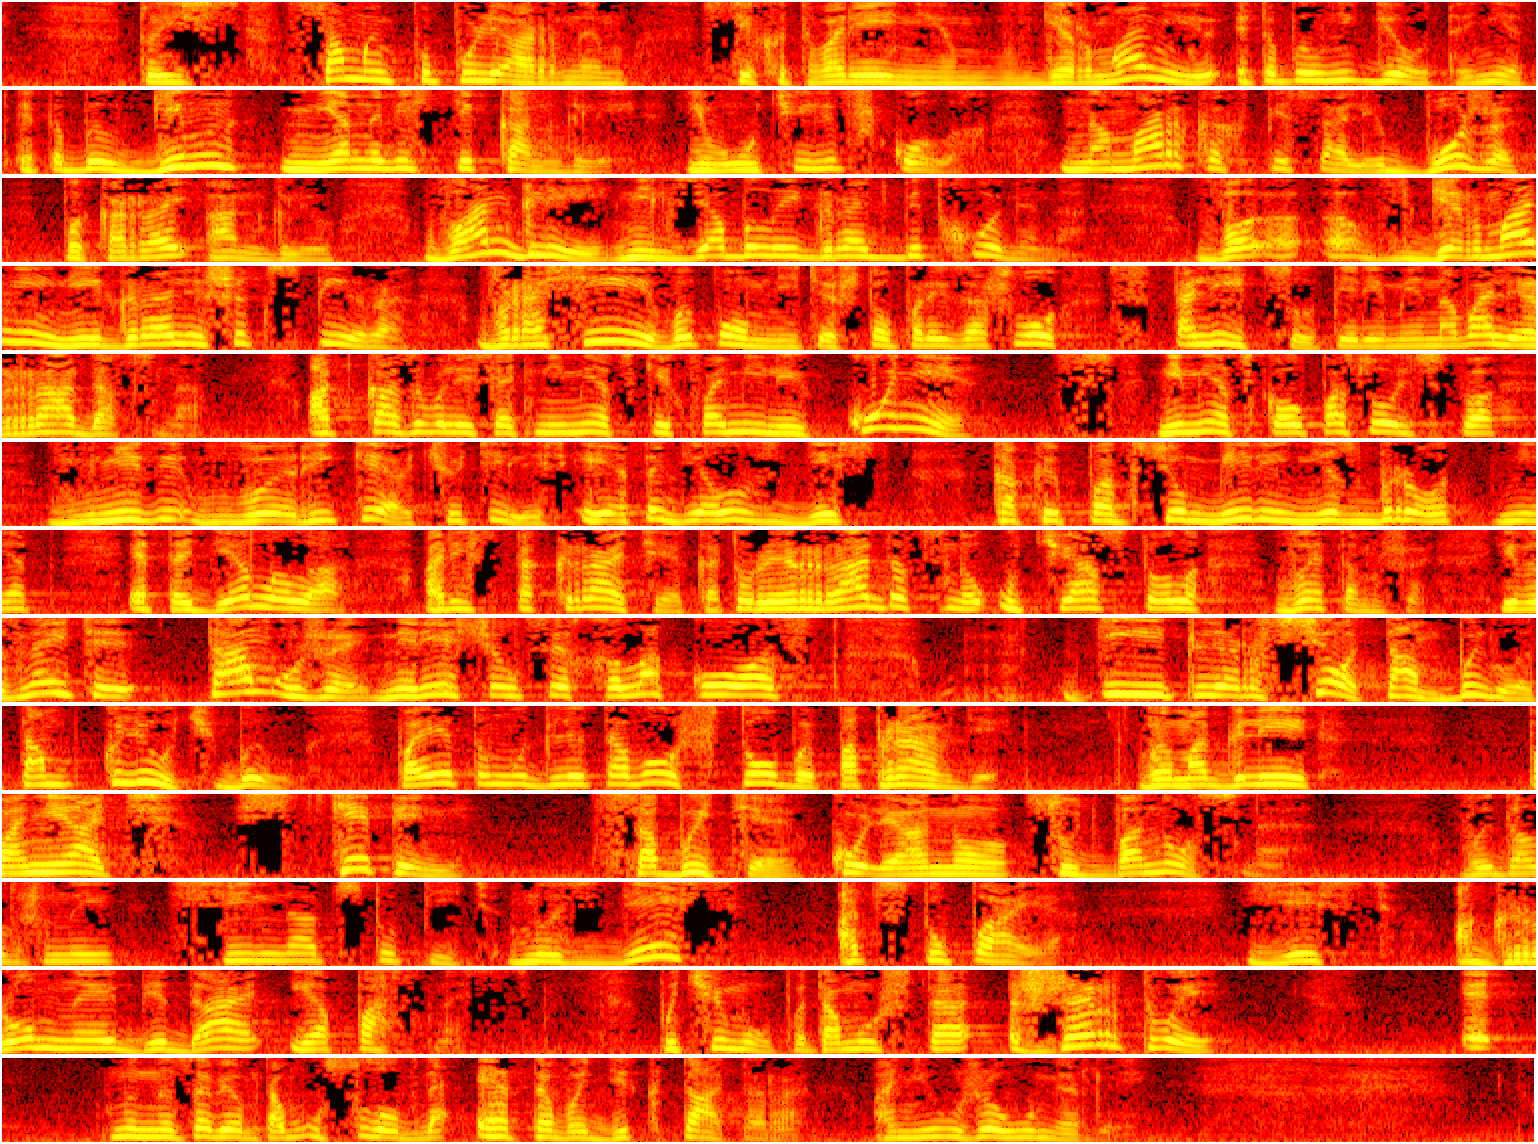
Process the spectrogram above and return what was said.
То есть самым популярным стихотворением в Германию, это был не Гёте, нет, это был гимн ненависти к Англии. Его учили в школах. На марках писали «Боже, покарай Англию». В Англии нельзя было играть Бетховена. В, э, в Германии не играли Шекспира. В России, вы помните, что произошло, столицу переименовали радостно. Отказывались от немецких фамилий. Кони с немецкого посольства в, Неве, в реке очутились. И это делалось здесь как и по всем мире, не сброд, нет. Это делала аристократия, которая радостно участвовала в этом же. И вы знаете, там уже мерещился Холокост, Гитлер, все там было, там ключ был. Поэтому для того, чтобы, по правде, вы могли понять степень события, коли оно судьбоносное, вы должны сильно отступить. Но здесь, отступая, есть огромная беда и опасность. Почему? Потому что жертвы, э, мы назовем там условно этого диктатора, они уже умерли.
